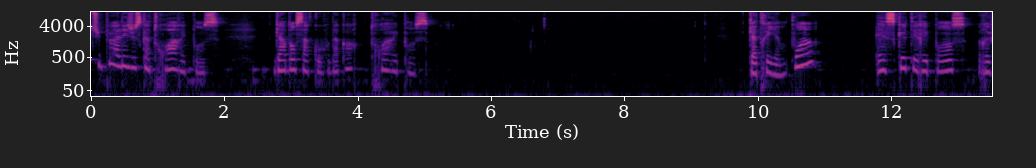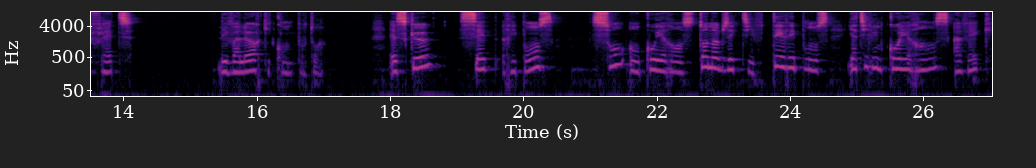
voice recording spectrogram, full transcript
tu peux aller jusqu'à trois réponses. Gardons ça court, d'accord? Trois réponses. Quatrième point, est-ce que tes réponses reflètent les valeurs qui comptent pour toi? Est-ce que ces réponses sont en cohérence? Ton objectif, tes réponses, y a-t-il une cohérence avec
